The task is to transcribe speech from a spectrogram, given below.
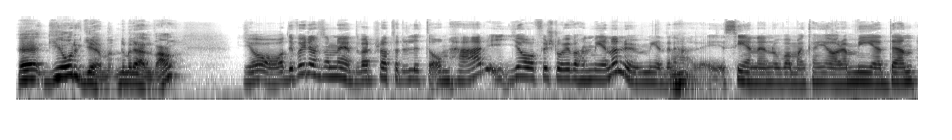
Eh, Georgien, nummer 11. Ja, det var ju den som Edvard pratade lite om här. Jag förstår ju vad han menar nu med den här eh, scenen och vad man kan göra med den.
